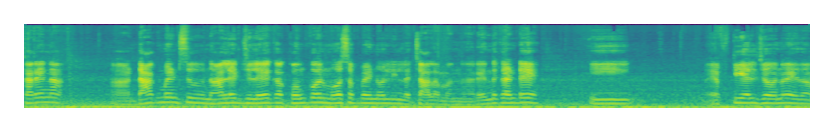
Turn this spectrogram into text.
సరైన డాక్యుమెంట్స్ నాలెడ్జ్ లేక కొనుక్కొని మోసపోయిన వాళ్ళు ఇలా చాలామంది ఉన్నారు. ఎందుకంటే ఈ ఎఫ్టిఎల్ జోన్ ఏదో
